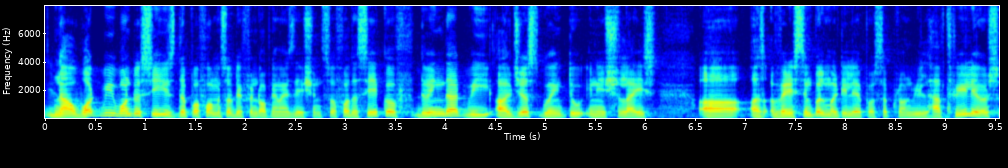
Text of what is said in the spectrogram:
now, what we want to see is the performance of different optimizations. So for the sake of doing that, we are just going to initialize uh, a, a, very simple multi-layer perceptron. We'll have three layers,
